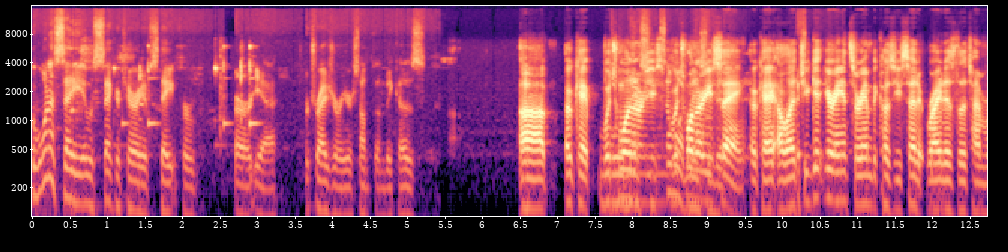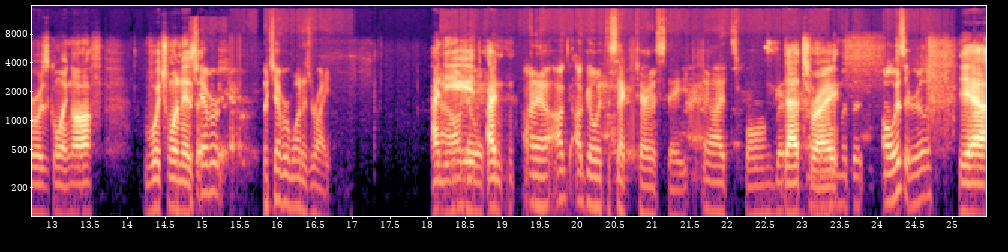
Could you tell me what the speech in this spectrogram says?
I want to say it was Secretary of State for, or yeah, for Treasury or something because Uh, okay. Which we one are you? Which one are you it. saying? Okay, I'll let you get your answer in because you said it right as the timer was going off. Which one is it? whichever whichever one is right. I Uh, need. with- I I know. I'll, I'll go with the Secretary of State. Yeah, it's wrong, but That's right. Oh, is it really? yeah.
